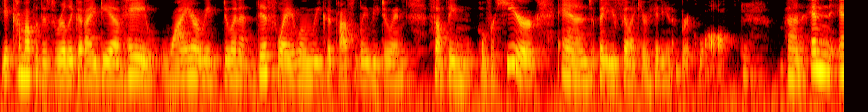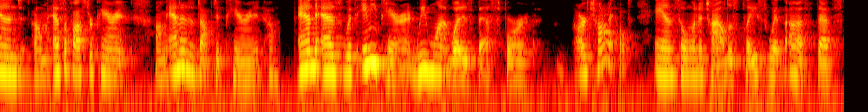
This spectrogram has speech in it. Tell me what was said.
you come up with this really good idea of, hey, why are we doing it this way when we could possibly be doing something over here? And but you feel like you're hitting a brick wall. Yeah. And and and um, as a foster parent um, and an adopted parent, um, and as with any parent, we want what is best for our child. And so when a child is placed with us, that's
